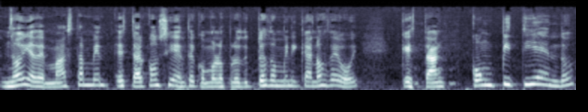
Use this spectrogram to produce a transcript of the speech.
No, y además también estar consciente, como los productos dominicanos de hoy, que están compitiendo,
